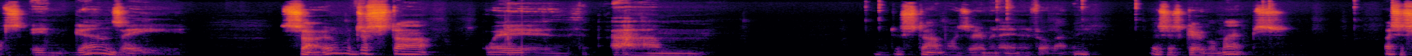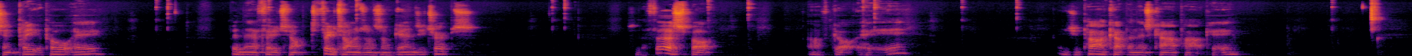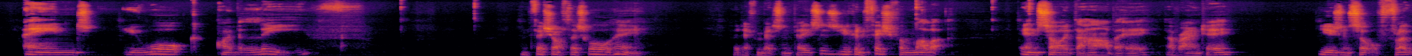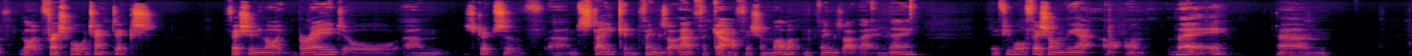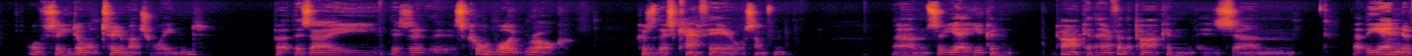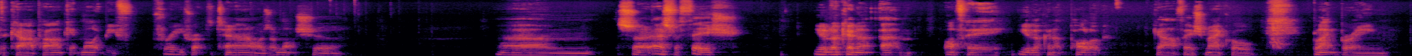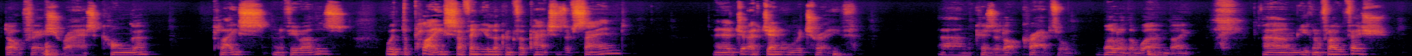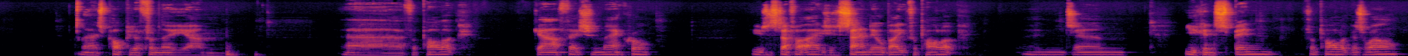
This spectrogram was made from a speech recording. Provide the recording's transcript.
spots in Guernsey. So we'll just start with um, we'll just start by zooming in if it'll let me. This is Google Maps. This is St Peter Port here. Been there a few, few times on some Guernsey trips. So the first spot I've got here is you park up in this car park here and you walk, I believe, and fish off this wall here for different bits and pieces. You can fish for mullet inside the harbour here, around here, using sort of float like freshwater tactics, fishing like bread or um, strips of um, steak and things like that for garfish and mullet and things like that in there. If you want to fish on the on there, um, obviously you don't want too much wind, but there's a there's a it's called White Rock because of this cafe here or something. Um, so yeah, you can park in there. I think the parking is um, at the end of the car park. It might be free for up to ten hours. I'm not sure. Um, so as for fish, you're looking at um, off here. You're looking at pollock, garfish, mackerel, black bream, dogfish, wrasse, conger plaice and a few others. With the plaice, I think you're looking for patches of sand and a, a gentle retrieve because um, a lot of crabs will muller the worm bait. Um, you can float fish. Uh, it's popular from the um, uh, for pollock, garfish, and mackerel. Using stuff like that, use sand eel bait for pollock, and um, you can spin for pollock as well.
